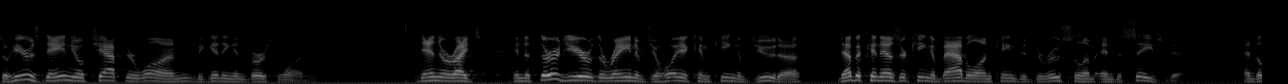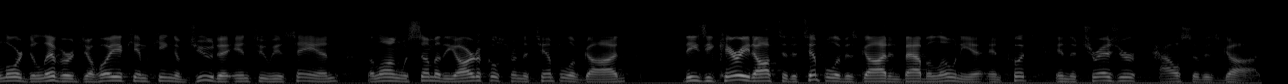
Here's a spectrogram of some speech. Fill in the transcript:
So here's Daniel chapter 1, beginning in verse 1. Daniel writes In the third year of the reign of Jehoiakim, king of Judah, Nebuchadnezzar, king of Babylon, came to Jerusalem and besieged it. And the Lord delivered Jehoiakim, king of Judah, into his hand, along with some of the articles from the temple of God. These he carried off to the temple of his God in Babylonia and put in the treasure house of his God.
